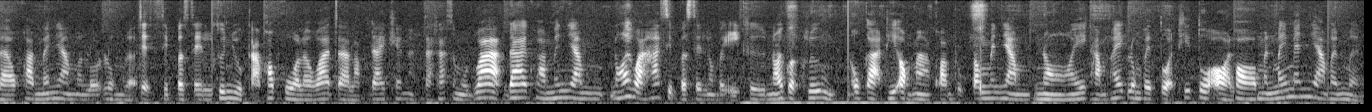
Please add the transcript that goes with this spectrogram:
แล้วความแม่นยำมันลดลงเหลือ 70%ขึ้นอยู่กับครอบครัวแล้วว่าจะรับได้แค่ไหนแต่ถ้าสมมติว่าได้ความแม่นยำน้อยกว่า 50%ลงไปอีกคือ น้อยกว่าครึ่งโอกาสที่ออกมาความถูกต้องแม่นยำน้อยทำให้ลงไปตรวจที่ตัวอ่อนพอมันไม่แม่นยำมันเหมือน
